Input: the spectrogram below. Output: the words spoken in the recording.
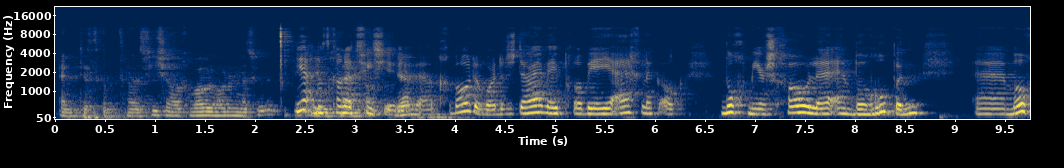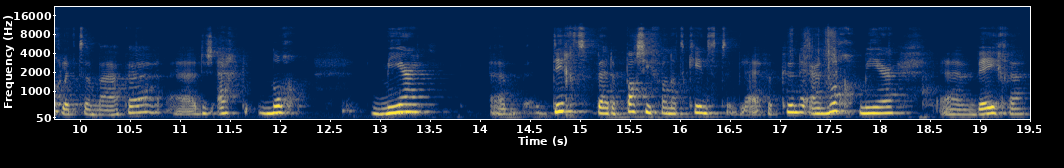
En dit kan vanuit Visio al geboden worden natuurlijk? Ja, dat kan ook. Ja. eh, geboden worden. Dus daarmee probeer je eigenlijk ook nog meer scholen en beroepen eh, mogelijk te maken. Eh, dus eigenlijk nog meer dicht bij de passie van het kind te blijven. Kunnen er nog meer wegen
